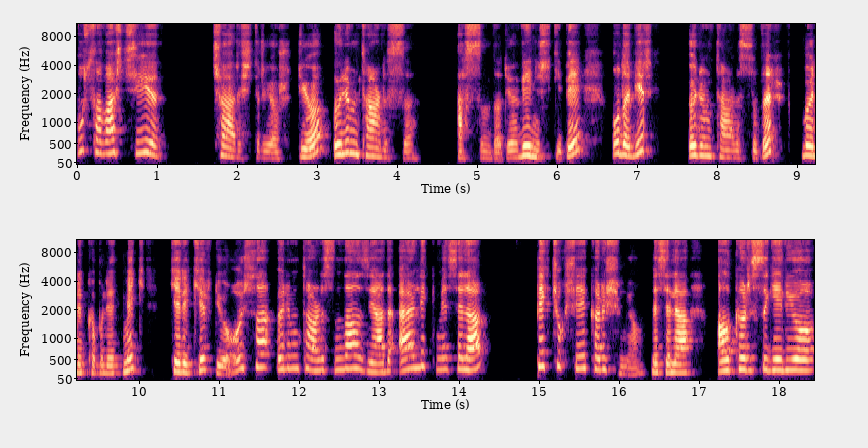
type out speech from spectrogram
bu savaşçıyı çağrıştırıyor diyor. Ölüm tanrısı aslında diyor. Venüs gibi. O da bir ölüm tanrısıdır. Böyle kabul etmek gerekir diyor. Oysa ölüm tanrısından ziyade erlik mesela pek çok şeye karışmıyor. Mesela Alkarısı geliyor,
